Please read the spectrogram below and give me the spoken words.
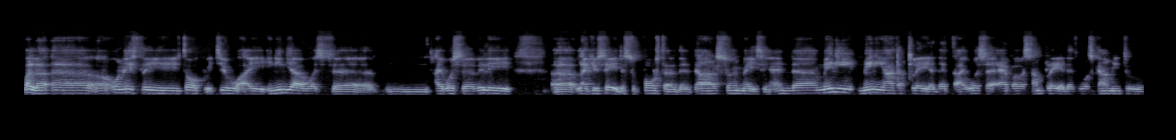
Well, uh, uh, honestly, talk with you. I in India was uh, mm, I was uh, really uh, like you say the supporter. That they are so amazing, and uh, many many other players that I was ever some player that was coming to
